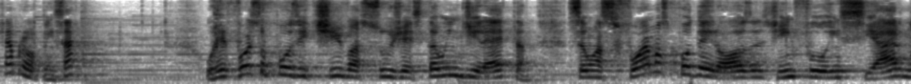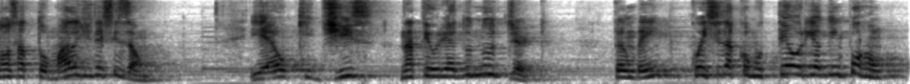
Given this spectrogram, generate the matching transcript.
Já para pensar? O reforço positivo, a sugestão indireta são as formas poderosas de influenciar nossa tomada de decisão. E é o que diz na teoria do Nudger, também conhecida como teoria do empurrão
